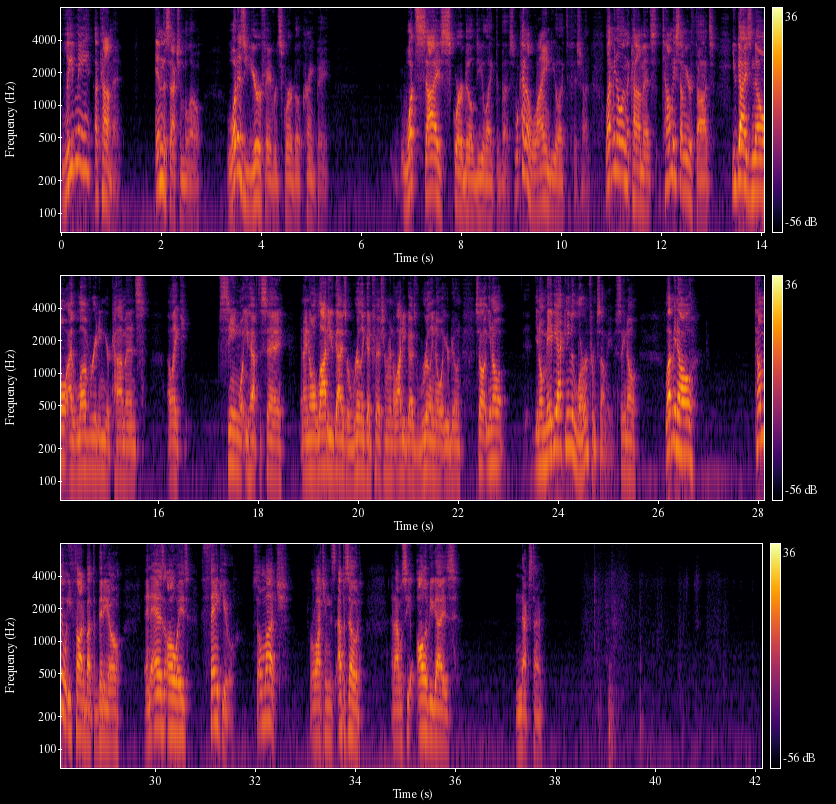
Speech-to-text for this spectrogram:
leave me a comment in the section below. What is your favorite square bill crankbait? What size square bill do you like the best? What kind of line do you like to fish on? Let me know in the comments. Tell me some of your thoughts. You guys know I love reading your comments. I like seeing what you have to say And I know a lot of you guys are really good fishermen. A lot of you guys really know what you're doing. So, you know, you know, maybe I can even learn from some of you. So, you know, let me know. Tell me what you thought about the video. And as always, thank you so much for watching this episode. And I will see all of you guys next time.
